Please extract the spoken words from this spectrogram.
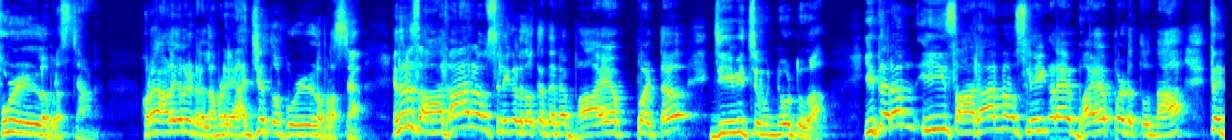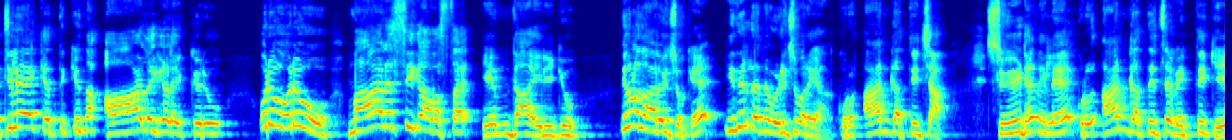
ഫുള്ള് പ്രശ്നമാണ് കുറെ ആളുകളുണ്ടല്ലോ നമ്മുടെ രാജ്യത്ത് ഫുള്ള് പ്രശ്നം. എന്നിട്ട് സാധാരണ മുസ്ലിങ്ങൾ ഇതൊക്കെ തന്നെ ഭയപ്പെട്ട് ജീവിച്ച് മുന്നോട്ട് പോവുക. ഇത്തരം ഈ സാധാരണ മുസ്ലിങ്ങളെ ഭയപ്പെടുത്തുന്ന തെറ്റിലേക്ക് എത്തിക്കുന്ന ആളുകളേക്കൊരു ഒരു ഒരു മാനസികാവസ്ഥ എന്തായിരിക്കും? നിങ്ങളൊന്ന് ആലോചിച്ചോക്കെ ഇതിൽ തന്നെ വിളിച്ചു പറയാ ഖുർആൻ കത്തിച്ച സ്വീഡനിലെ ഖുർആൻ കത്തിച്ച വ്യക്തിക്ക്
